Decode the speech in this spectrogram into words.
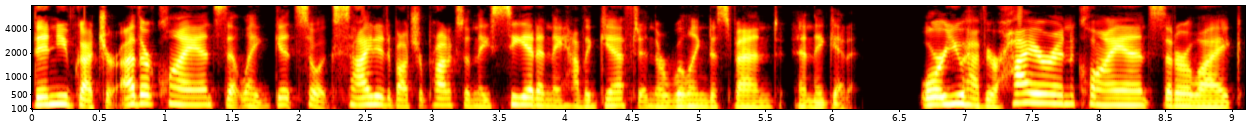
Then you've got your other clients that like get so excited about your products when they see it and they have a gift and they're willing to spend and they get it. Or you have your higher end clients that are like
